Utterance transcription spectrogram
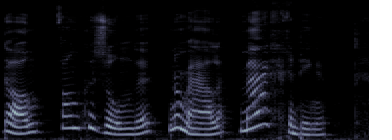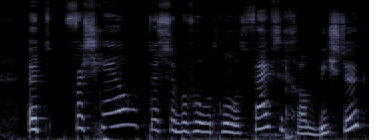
dan van gezonde, normale, magere dingen. Het verschil tussen bijvoorbeeld 150 gram biefstuk,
